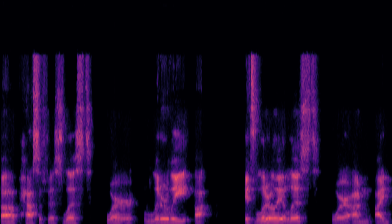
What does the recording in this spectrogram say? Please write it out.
uh pacifist list where literally I, it's literally a list where I'm I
